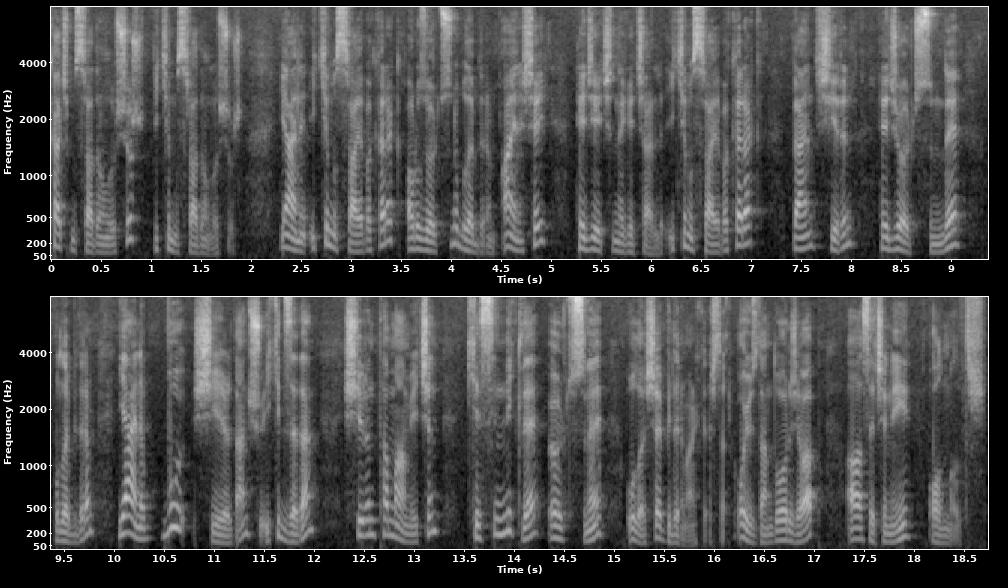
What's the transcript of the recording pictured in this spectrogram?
kaç mısradan oluşur? İki mısradan oluşur. Yani iki mısraya bakarak aruz ölçüsünü bulabilirim. Aynı şey hece için de geçerli. İki mısraya bakarak ben şiirin hece ölçüsünü de bulabilirim. Yani bu şiirden, şu iki dizeden şiirin tamamı için kesinlikle ölçüsüne ulaşabilirim arkadaşlar. O yüzden doğru cevap A seçeneği olmalıdır.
